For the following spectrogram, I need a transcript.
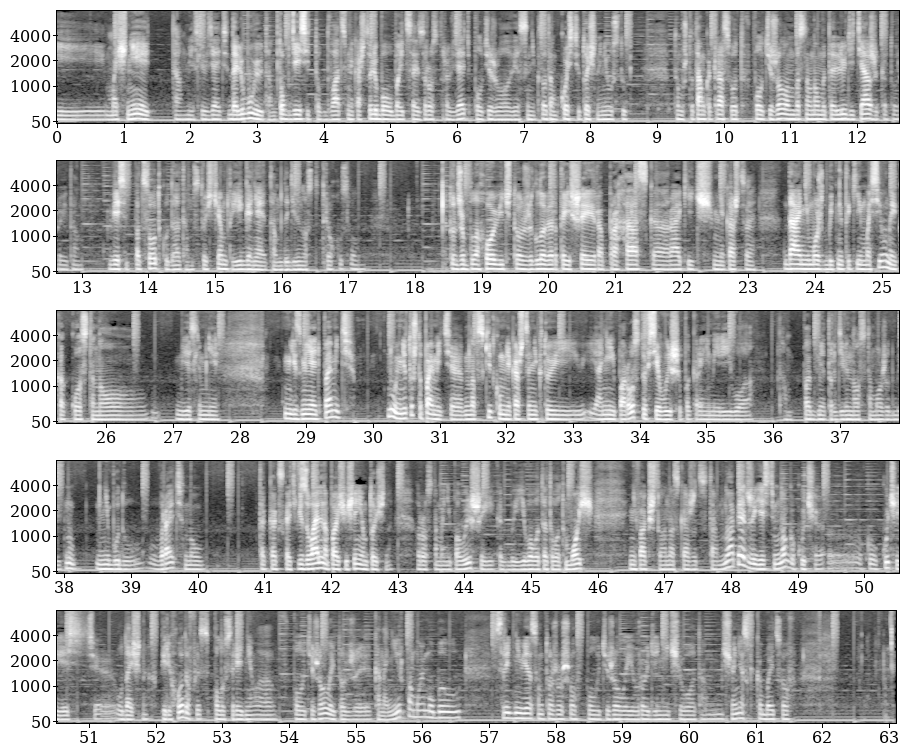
и мощнее, там, если взять, да, любую, там, топ-10, топ-20, мне кажется, любого бойца из ростера взять полутяжелого веса, никто там кости точно не уступит. Потому что там как раз вот в полутяжелом в основном это люди тяжи, которые там весят под сотку, да, там, 100 с чем-то и гоняют там до 93 условно. Тут же Блахович, тоже Гловер Тейшейра, Прохаска, Ракич, мне кажется, да, они, может быть, не такие массивные, как Коста, но если мне не изменять память, ну, не то что память, э, на вскидку, мне кажется, никто и, и они и по росту все выше, по крайней мере, его там под метр девяносто, может быть. Ну, не буду врать, но так как сказать, визуально по ощущениям точно ростом они повыше, и как бы его вот эта вот мощь, не факт, что она скажется там. Но опять же, есть много, куча, э, куча есть э, удачных переходов из полусреднего в полутяжелый. Тот же Канонир, по-моему, был средним весом тоже ушел в полутяжелый и вроде ничего. Там еще несколько бойцов.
